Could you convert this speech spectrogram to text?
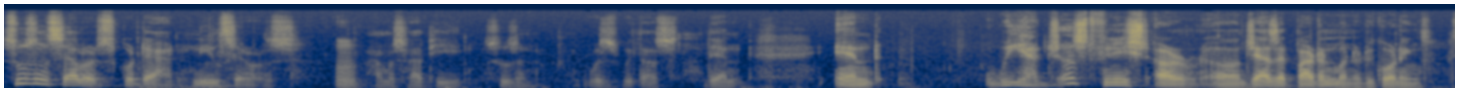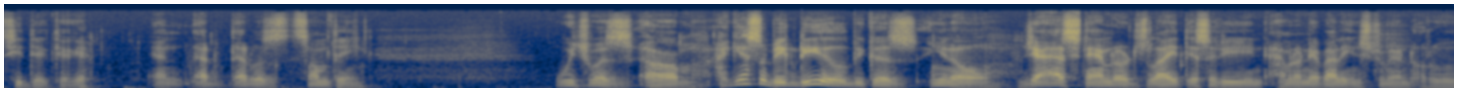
Susan Sellers' dad, Neil Sellers, mm. Hamasati Susan, was with us then. And we had just finished our uh, jazz at Patan recording, and that, that was something which was um, I guess a big deal because you know jazz स्ट्यान्डर्ड्सलाई त्यसरी हाम्रो नेपाली इन्स्ट्रुमेन्टहरू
